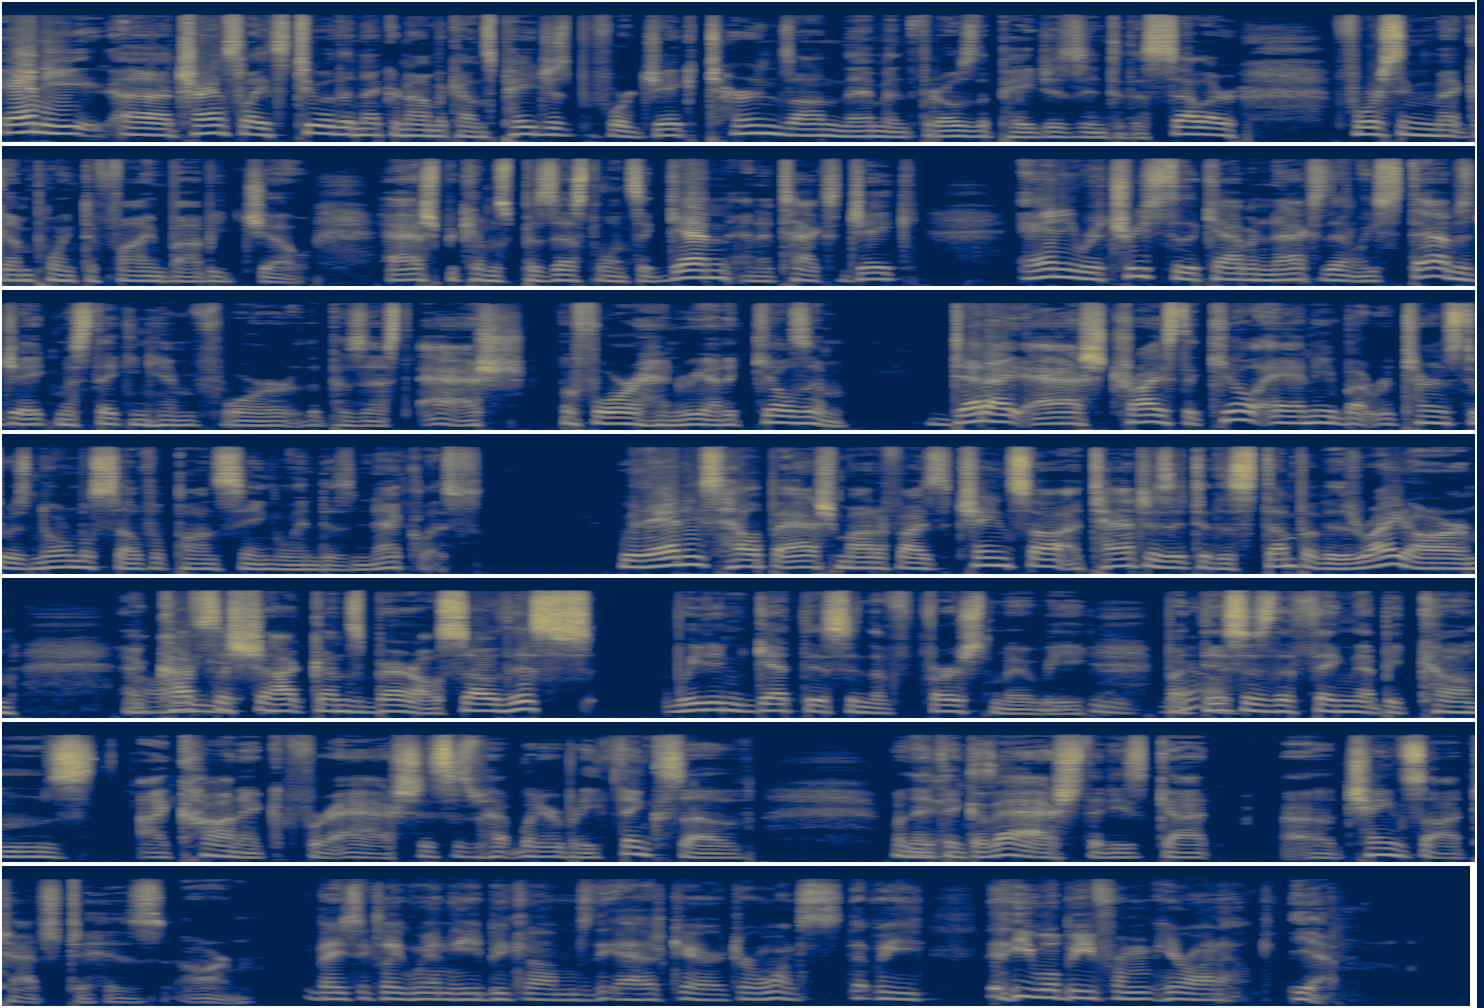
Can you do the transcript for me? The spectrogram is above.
Annie uh, translates two of the Necronomicon's pages before Jake turns on them and throws the pages into the cellar, forcing them at gunpoint to find Bobby Joe. Ash becomes possessed once again and attacks Jake. Annie retreats to the cabin and accidentally stabs Jake, mistaking him for the possessed Ash, before Henrietta kills him. Deadite Ash tries to kill Annie but returns to his normal self upon seeing Linda's necklace. With Annie's help, Ash modifies the chainsaw, attaches it to the stump of his right arm, and oh, cuts the shotgun's barrel. So this we didn't get this in the first movie, mm-hmm. but this is the thing that becomes iconic for Ash. This is what everybody thinks of when they think of Ash that he's got a chainsaw attached to his arm. Basically, when he becomes the Ash character, once that we that he will be from here on out. Yeah.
